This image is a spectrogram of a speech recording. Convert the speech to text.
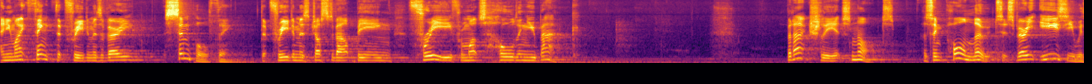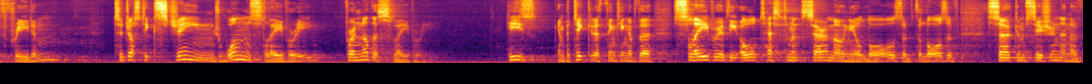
And you might think that freedom is a very simple thing, that freedom is just about being free from what's holding you back. But actually, it's not. As St. Paul notes, it's very easy with freedom to just exchange one slavery for another slavery. He's in particular thinking of the slavery of the Old Testament ceremonial laws, of the laws of circumcision and of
